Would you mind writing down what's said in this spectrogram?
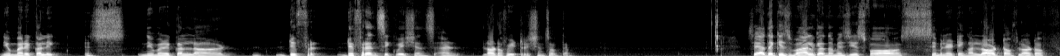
numerical numerical uh, differ difference equations and lot of iterations of them so yeah the gizmo algorithm is used for simulating a lot of lot of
